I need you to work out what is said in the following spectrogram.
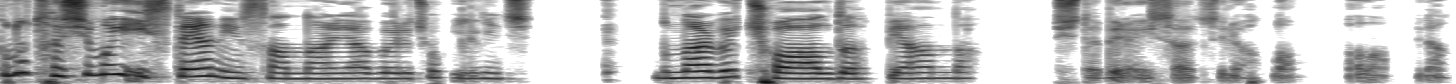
Bunu taşımayı isteyen insanlar ya böyle çok ilginç. Bunlar böyle çoğaldı bir anda. İşte bireysel silahlanma falan filan.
